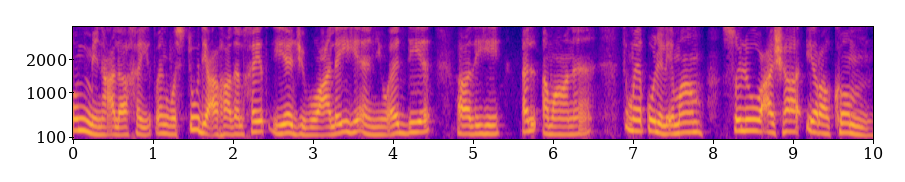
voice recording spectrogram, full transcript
أمن على خيط واستودع هذا الخيط يجب عليه أن يؤدي هذه الأمانة. ثم يقول الإمام صلوا عشائركم.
